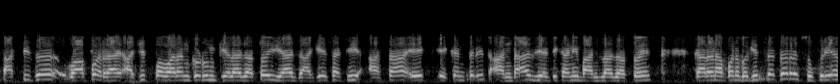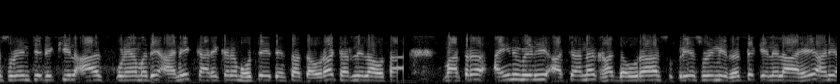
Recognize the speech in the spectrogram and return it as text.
ताकदीचा वापर अजित पवारांकडून केला जातोय. या जागेसाठी असा एक एकंदरीत अंदाज या ठिकाणी बांधला जातोय. कारण आपण बघितलं तर सुप्रिया सुळेंचे देखील आज पुण्यामध्ये अनेक कार्यक्रम होते. त्यांचा दौरा ठरलेला होता. मात्र ऐनवेळी अचानक हा दौरा सुप्रिया सुळेंनी रद्द केलेला आहे आणि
